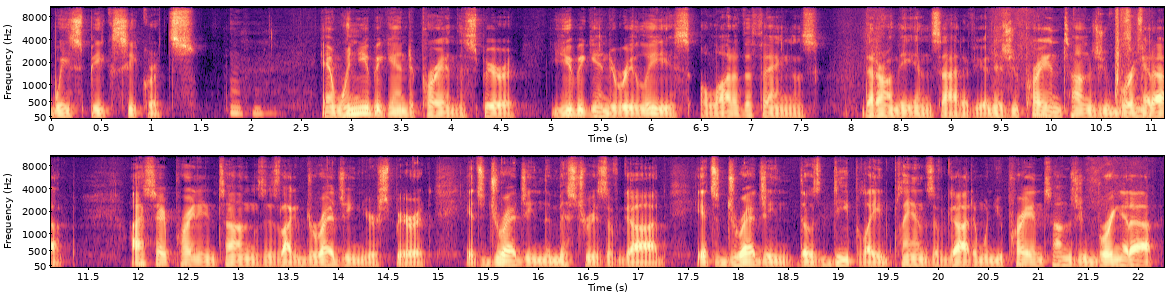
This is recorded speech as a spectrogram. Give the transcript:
we speak secrets. And when you begin to pray in the Spirit, you begin to release a lot of the things that are on the inside of you. And as you pray in tongues, you bring it up. I say praying in tongues is like dredging your spirit. It's dredging the mysteries of God. It's dredging those deep laid plans of God. And when you pray in tongues, you bring it up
